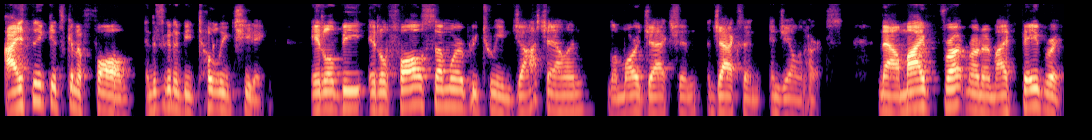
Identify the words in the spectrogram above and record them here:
I think it's going to fall, and this is going to be totally cheating. It'll be it'll fall somewhere between Josh Allen, Lamar Jackson, Jackson, and Jalen Hurts. Now, my front runner, my favorite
